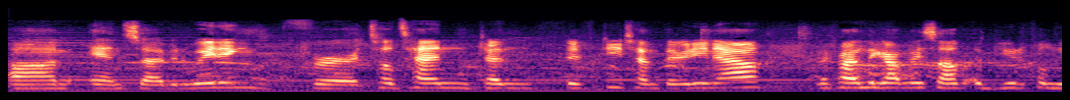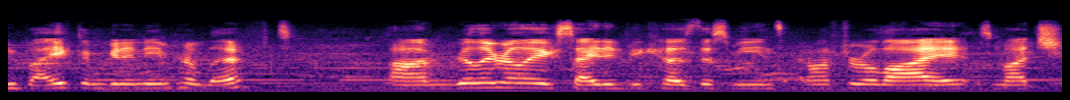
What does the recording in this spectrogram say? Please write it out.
Um, and so I've been waiting for till 10, 10 50, 10 30 now. And I finally got myself a beautiful new bike. I'm gonna name her Lift. I'm really, really excited because this means I don't have to rely as much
